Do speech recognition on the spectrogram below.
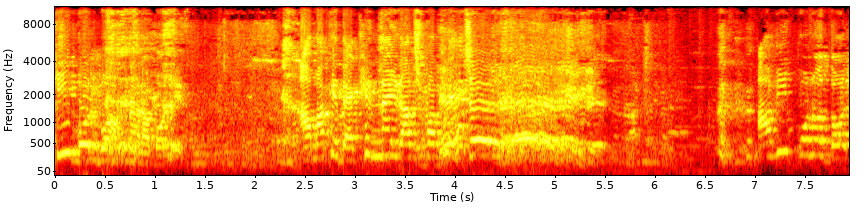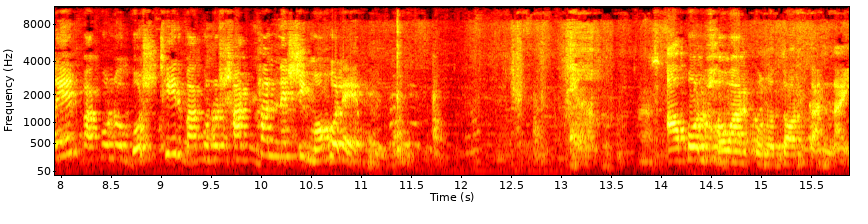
কি বলব আপনারা বলেন? আমাকে দেখেন নাই রাজপথে? আমি কোন দলের বা কোন গোষ্ঠীর বা কোন স্বার্থান্বেষী মহলের আপন হওয়ার কোনো দরকার নাই।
